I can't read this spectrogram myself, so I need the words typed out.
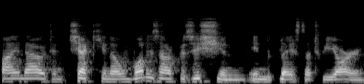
find out and check, you know, what is our position in the place that we are.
